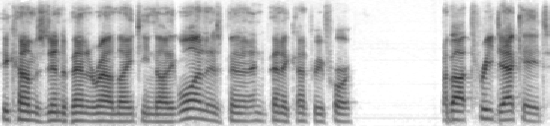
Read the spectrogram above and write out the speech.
becomes independent around 1991. Has been an independent country for about three decades.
